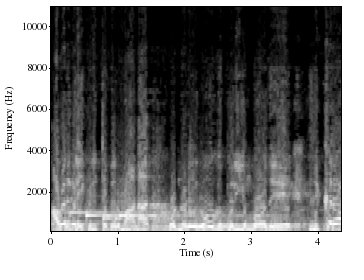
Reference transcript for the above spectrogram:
அவர்களை குறித்து பெருமானார் உன்னுடைய ரூகு பிரியும் போது திக்கரா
